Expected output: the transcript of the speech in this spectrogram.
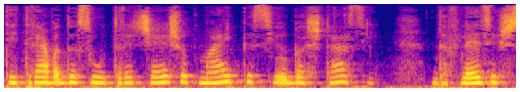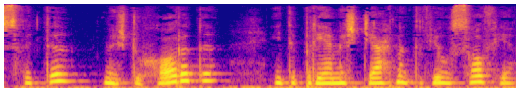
ти трябва да се отречеш от майка си и от баща си, да влезеш в света между хората и да приемеш тяхната философия.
